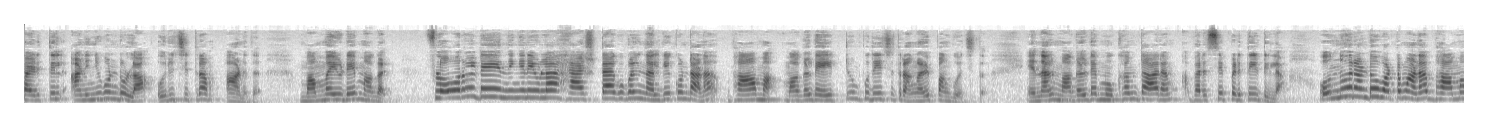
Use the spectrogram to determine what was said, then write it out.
കഴുത്തിൽ അണിഞ്ഞുകൊണ്ടുള്ള ഒരു ചിത്രം ആണിത്. മമ്മയുടെ മകൾ ഫ്ലോറൽ ഡേ എന്നിങ്ങനെയുള്ള ഹാഷ്ടാഗുകൾ നൽകിക്കൊണ്ടാണ് ഭാമ മകളുടെ ഏറ്റവും പുതിയ ചിത്രങ്ങൾ പങ്കുവച്ചത്. എന്നാൽ മകളുടെ മുഖം താരം പരസ്യപ്പെടുത്തിയിട്ടില്ല. ഒന്നോ രണ്ടോ വട്ടമാണ് ഭാമ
